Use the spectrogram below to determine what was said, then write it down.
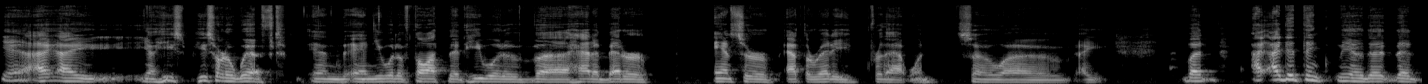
Yeah, I, I you know, he's he sort of whiffed, and and you would have thought that he would have uh, had a better answer at the ready for that one. So uh, I, but I, I, did think you know that that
